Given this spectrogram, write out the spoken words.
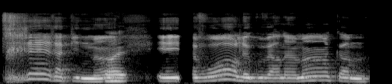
très rapidement Ouais. et de voir le gouvernement comme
